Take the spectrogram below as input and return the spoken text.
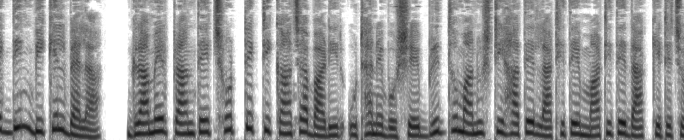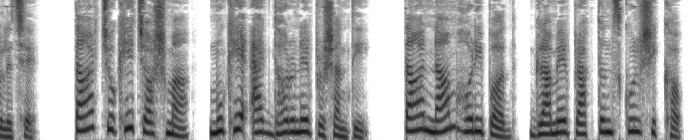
একদিন বিকেলবেলা গ্রামের প্রান্তে ছোট্ট একটি কাঁচা বাড়ির উঠানে বসে বৃদ্ধ মানুষটি হাতের লাঠিতে মাটিতে দাগ কেটে চলেছে। তার চোখে চশমা, মুখে এক ধরনের প্রশান্তি। তার নাম হরিপদ, গ্রামের প্রাক্তন স্কুল শিক্ষক।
